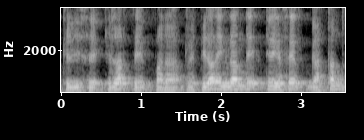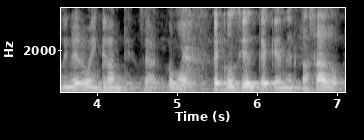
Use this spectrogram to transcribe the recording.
que dice: el arte para respirar en grande tiene que ser gastando dinero en grande. O sea, cómo es consciente que en el pasado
